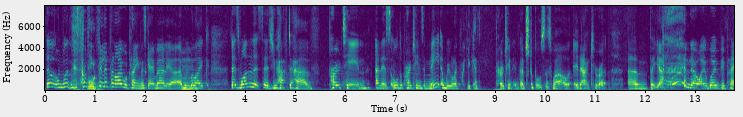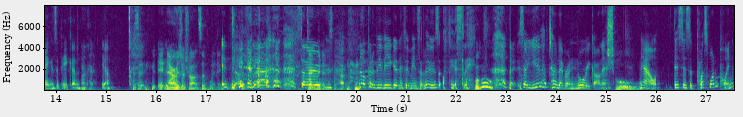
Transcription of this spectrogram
There was something Or- Philip and I were playing this game earlier, and we were hmm. like, "There's one that says you have to have protein, and it's all the proteins in meat," and we were like, "Well, you get protein in vegetables as well." Inaccurate, um, but yeah, no, I won't be playing as a vegan. Okay. Yeah, Because it, it narrows your chance of winning. it does. yeah. so Don't read into that. not going to be vegan if it means I lose, obviously. No, so you have turned over a nori garnish. Ooh. Now, this is a plus one point,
